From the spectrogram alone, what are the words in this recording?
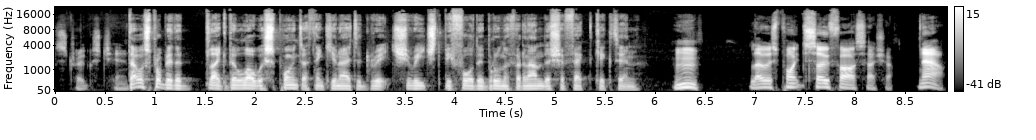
Strokes chin. That was probably the like the lowest point I think United reach, reached before the Bruno Fernandes effect kicked in. Hmm. Lowest point so far, Sasha. Now,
